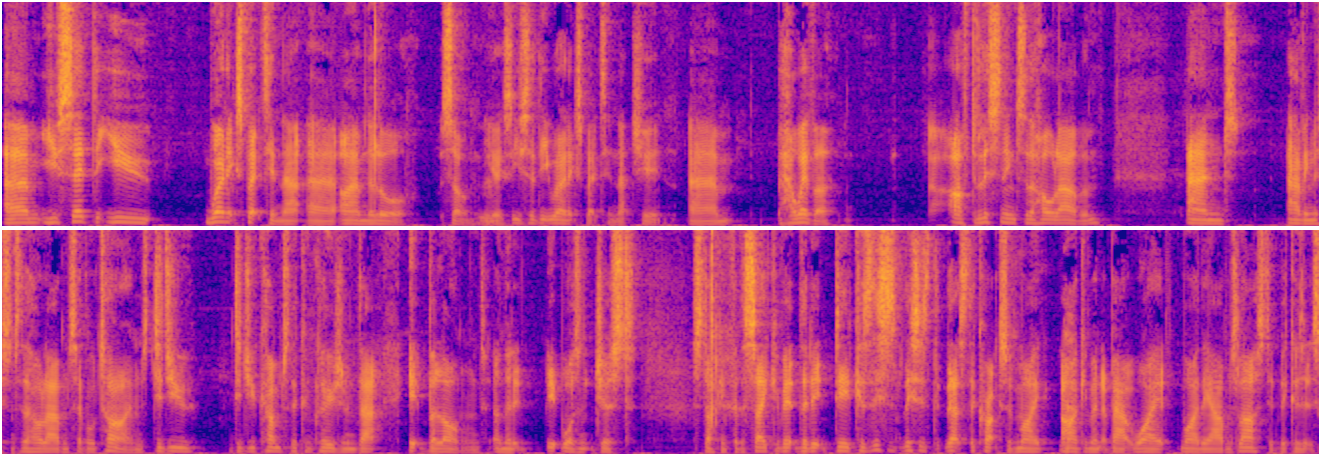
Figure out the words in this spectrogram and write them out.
um, you said that you weren't expecting that uh, "I Am the Law" song. You, you said that you weren't expecting that tune. Um, however, after listening to the whole album and having listened to the whole album several times, did you did you come to the conclusion that it belonged and that it it wasn't just stuck in for the sake of it? That it did because this is this is that's the crux of my argument about why it, why the album's lasted because it's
